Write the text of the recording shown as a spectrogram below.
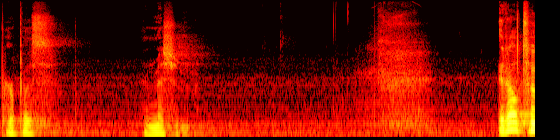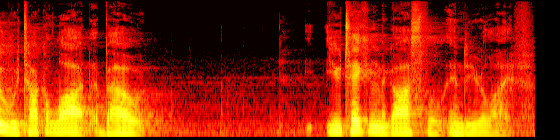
purpose, and mission. At L2, we talk a lot about you taking the gospel into your life,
